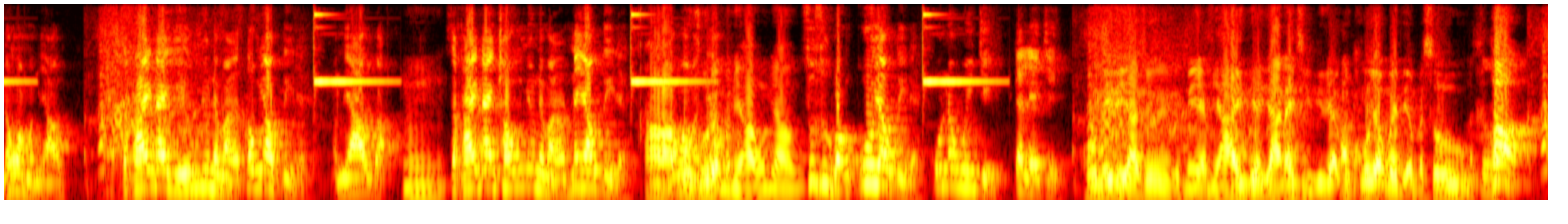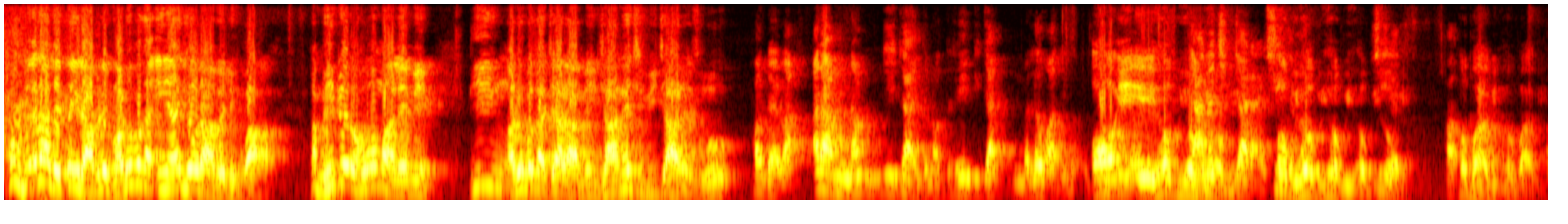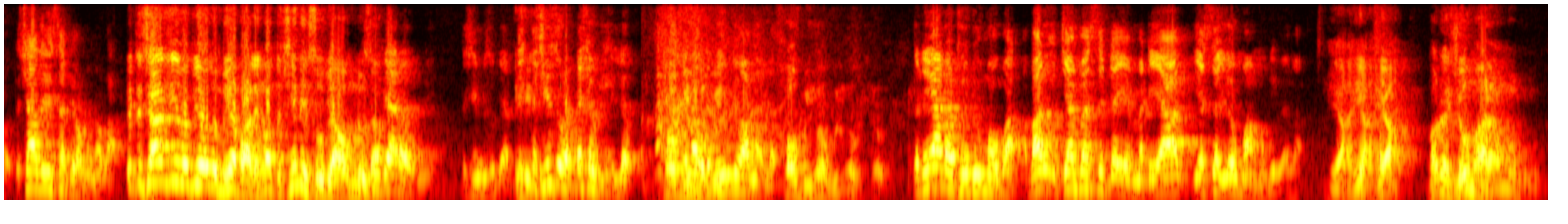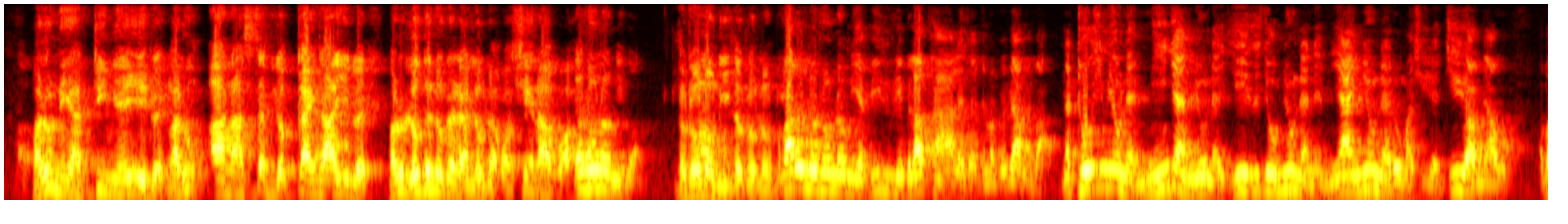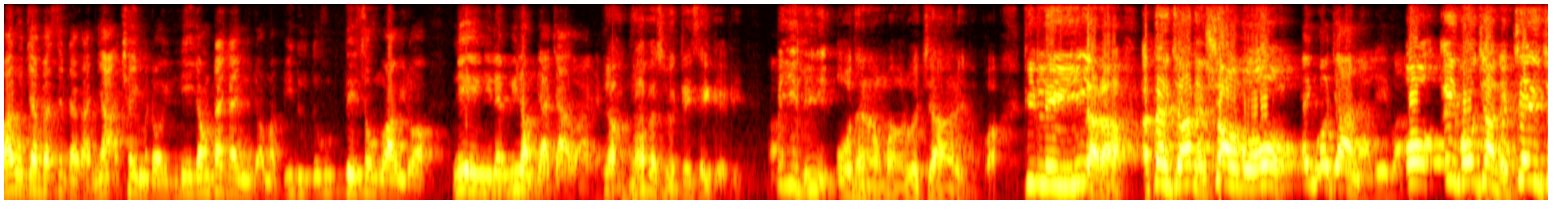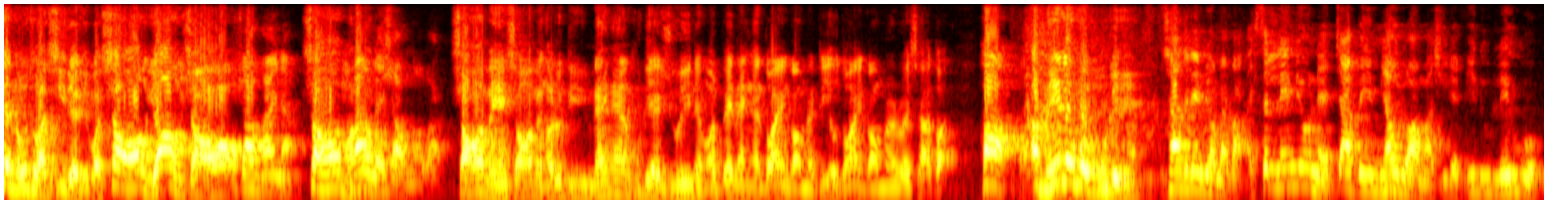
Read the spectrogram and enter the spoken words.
လုံးဝမများဘူးစကိုင်းတိုင်းရေဦးမြို့နယ်မှာလည်း၃ယောက်သေတယ်အများဘူးဗျ။စကိုင်းတိုင်းချောင်းမြို့နယ်မှာတော့၂ယောက်သေတယ်။ဟာပို့ဆိုးတယ်မများဘူးမများဘူး။စုစုပေါင်း၉ယောက်သေတယ်။ကိုနှဝင်းကြီးတက်လဲကြီး။ကိုလေးတွေကဆိုမင်းအများကြီးတွေရာနိုင်ချီပြီးတယ်အခု၉ယောက်ပဲတည်းမစိုးဘူး။ဟာဟုတ်တယ်အဲ့ဒါလေသေတာပဲလေငါတို့ဘက်ကအင်အားရောတာပဲလေကွာ။အမင်းပြောတော့ဟိုဘက်မှာလည်းမင်း ဒီငါတို့ဘက်ကကြာတာမင်းရာနိုင်ချီပြီးကြာတယ်ဆိုဟုတ်တယ်ဗျအဲ့ဒါမှနောက်ကြီးကြရင်ကျွန်တော်သတင်းတိကျမလုပ်ရသေးလို့အော်အေးအေးဟုတ်ပြီဟုတ်ညာပြီနဲ့ဟုတ်ချိပြီကြတာရှိဟုတ်တယ်ပြီဟုတ်ပြီဟုတ်ပြီဟုတ်ပြီရှိဟုတ်တယ်ပြီဟုတ်ဟုတ်ပါပြီဟုတ်ပါပြီတခြားသတင်းဆက်ပြောမယ်နော်ဗျတခြားစီမပြောလို့မင်းကဘာလဲငါတချင်းနေဆိုပြအောင်မလို့ဆိုလားပြတော့ဘူးတချင်းမဆိုပြတချင်းဆိုတာတက်ချုပ်ကြီးအလုပ်ဟုတ်ပြီကျွန်ဟုတ်တော်ပြီသတင်းပြောရမယ်လို့ဟုတ်ပြီဟုတ်ပြီဟုတ်ပြီဟုတ်ပြီသတင်းကတော့ထွေထူးမဟုတ်ပါအဘတို့အကြံဖက်စစ်တပ်ရဲ့မတရားရက်စက်ရုံမှမှုတွေပဲဗျဟရဟရဟရငါတို့ရုံမာတာမဟုတ်ဘူး ငါတို့နေရာတည်မြဲရေးအတွက်ငါတို့အာနာဆက်ပြီးတော့ကင်ထားရေးအတွက်ငါတို့လုံးတဲ့လုံးတဲ့တာလုံးတာကွာရှင်းတာကွာလှုပ်ထုံးလုပ်နေပေါ့လုံးတုံးလုံးနီးလုံးတုံးလုံးအနီးဘတို့လှုပ်ထုံးလုပ်နေတဲ့ပြည်သူတွေဘယ်လောက်ခံရလဲဆိုတော့ကျွန်တော်ပြောပြမယ်ဗျနထိုးကြီးမြို့နယ်မြင်းကြံမြို့နယ်ရေစကြိုမြို့နယ်နဲ့မြိုင်မြို့နယ်တို့မှာရှိတဲ့ကြီးရွာများကိုအဘတို့အကြံဖက်စစ်တပ်ကညအချိန်မတော်ကြီးလေကြောင်းတိုက်ခိုက်မှုကြောင့်မှပြည်သူသူတေဆုံးသွားပြီးတော့နေအိမ်တွေလည်းမီးလောင်ပြကျသွားရတယ်ပြညဘက်ဆိုရင်တိတ်ဆိတ်တယ်လေ ပရိလေးကြီးအော်တန်အောင်မှငါတို့ကြားရတယ်ဒီကွာဒီလေကြီးလာတာအတန်ကြားတယ်ရှောင်းပေါ့အိမ်မောကြနာလေးပါအော်အိမ်မောကြားတယ်ကြဲကြက်နိုးဆိုတာရှိတယ်လေကွာရှောင်းအောင်ရအောင်ရှောင်းအောင်ရှောင်းခိုင်းတာရှောင်းအောင်မှာဘာလို့လဲရှောင်းတော့ပါရှောင်းရမယ်ရှောင်းရမယ်ငါတို့ဒီနိုင်ငံအခုတည်းကရွေးနေငါတို့ဘယ်နိုင်ငံသွားရင်ကောင်းမလဲတရုတ်သွားရင်ကောင်းမလဲရုရှားသွားဟာအမင်းလုံးမဟုတ်ဘူးလေတခြားသတင်းပြောမယ်ဗျအဲစလင်းမျိုးနဲ့ကြပေးမြောက်ရွာမှာရှိတဲ့ပြည်သူလေးဦးကို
